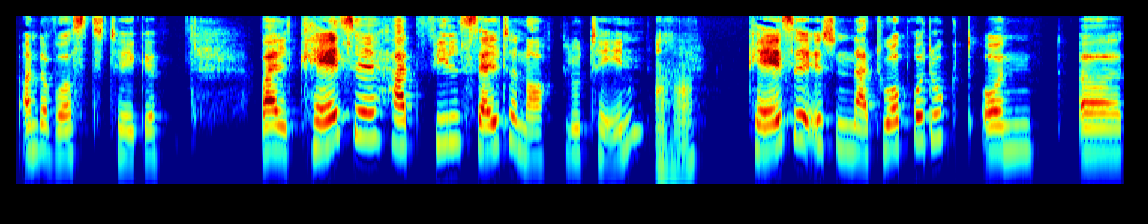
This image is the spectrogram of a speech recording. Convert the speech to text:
An der Wursttheke. Weil Käse hat viel seltener Gluten. Aha. Käse ist ein Naturprodukt und äh,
